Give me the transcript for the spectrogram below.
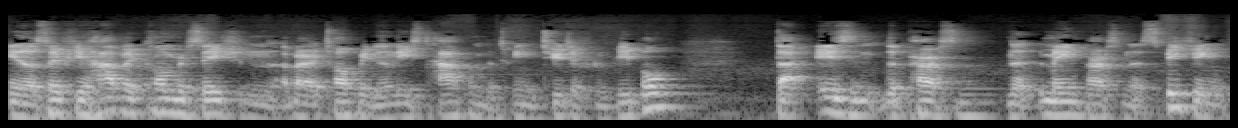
You know, so if you have a conversation about a topic that needs to happen between two different people, that isn't the person the main person that's speaking,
